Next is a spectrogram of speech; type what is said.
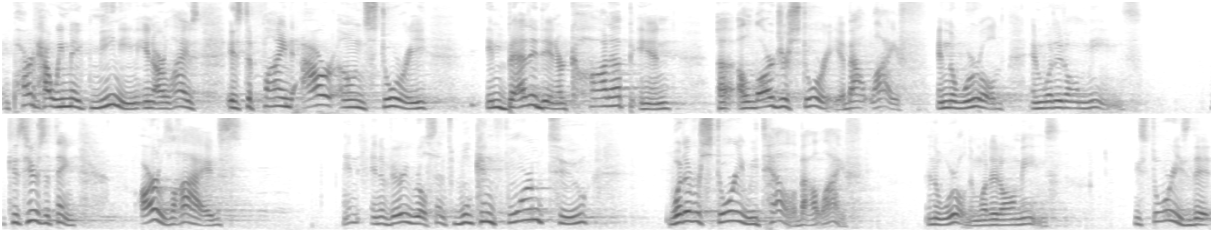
and part of how we make meaning in our lives is to find our own story embedded in or caught up in a, a larger story about life and the world and what it all means. Because here's the thing our lives, in, in a very real sense, will conform to whatever story we tell about life and the world and what it all means. These stories that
